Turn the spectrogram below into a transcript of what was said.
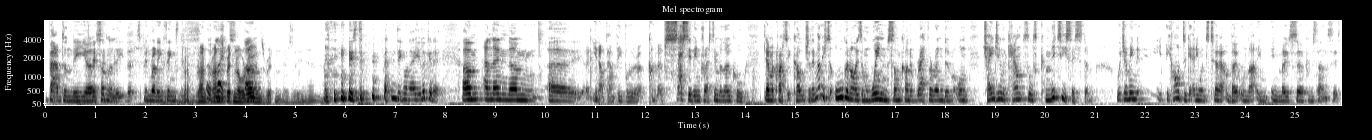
bad than the uh, southern elite that's been running things. Run, run, runs late. Britain or um, ruins Britain is the. Uh, depending on how you look at it. Um, and then, um, uh, you know, I found people who are kind of obsessive interest in the local democratic culture. They managed to organise and win some kind of referendum on changing the council's committee system, which I mean, it'd be hard to get anyone to turn out and vote on that in, in most circumstances.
